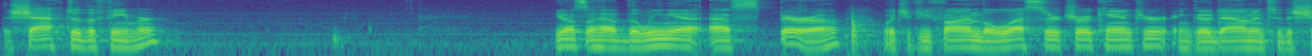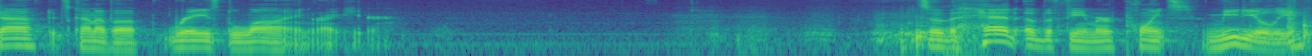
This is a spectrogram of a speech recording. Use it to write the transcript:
the shaft of the femur. You also have the linea aspera, which if you find the lesser trochanter and go down into the shaft, it's kind of a raised line right here. So the head of the femur points medially.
